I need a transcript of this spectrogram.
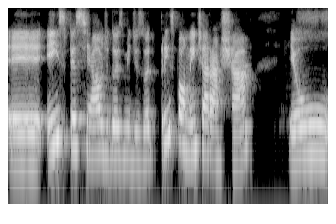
é, em especial de 2018, principalmente Araxá, eu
